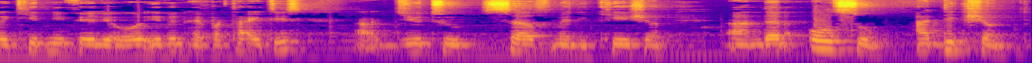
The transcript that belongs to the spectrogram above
a kidney failure, or even hepatitis are due to self medication And then also addiction.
